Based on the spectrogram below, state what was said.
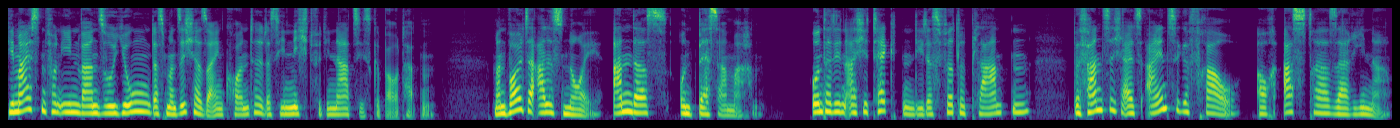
Die meisten von ihnen waren so jung, dass man sicher sein konnte, dass sie nicht für die Nazis gebaut hatten. Man wollte alles neu, anders und besser machen. Unter den Architekten, die das Viertel planten, befand sich als einzige Frau auch Astra Sarina.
